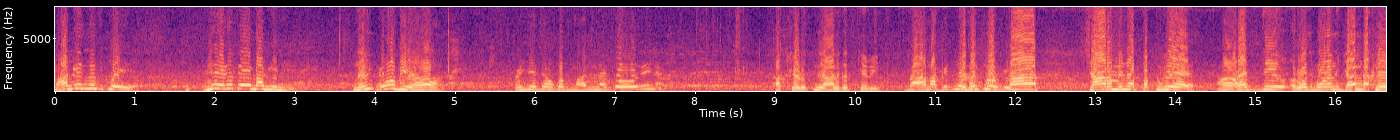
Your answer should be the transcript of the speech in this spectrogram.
માગી જ નથી કોઈ વીસ રૂપિયા માગી નહીં નહીં એવું બી હા પછી તો કોઈક માગના તો રહી ને આ ખેડૂતની હાલત કેવી બા આમાં કેટલો ખર્ચો કે? તાપ ચાર મહિના પકવે હા. રાતથી રોજ મોડાની જાન રાખે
